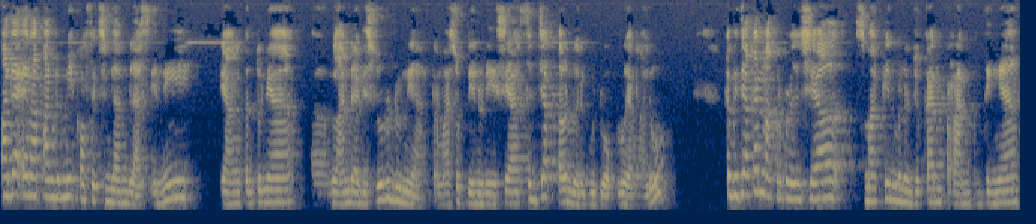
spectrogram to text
Pada era pandemi COVID-19 ini yang tentunya uh, melanda di seluruh dunia, termasuk di Indonesia sejak tahun 2020 yang lalu, kebijakan makroprudensial semakin menunjukkan peran pentingnya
